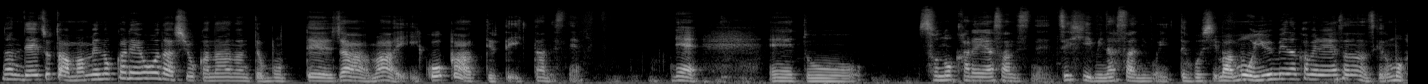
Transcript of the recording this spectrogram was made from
なんでちょっと甘めのカレーオーダーしようかななんて思ってじゃあまあ行こうかって言って行ったんですね。でえっ、ー、とそのカレー屋さんですね。ぜひ皆さんにも行ってほしい。まあもう有名なカレー屋さんなんですけども、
